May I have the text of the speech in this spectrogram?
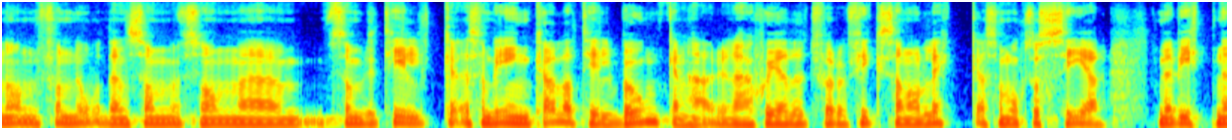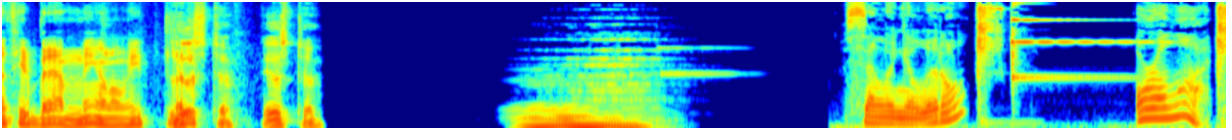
någon från Norden som, som, eh, som, blir till, som blir inkallad till bunkern här i det här skedet för att fixa någon läcka som också ser, som är vittne till bränningen av Hitler. Just det, just det. Selling a little or a lot?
